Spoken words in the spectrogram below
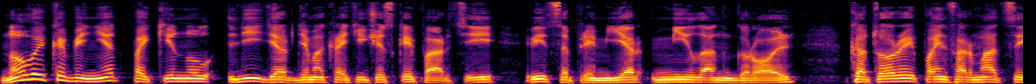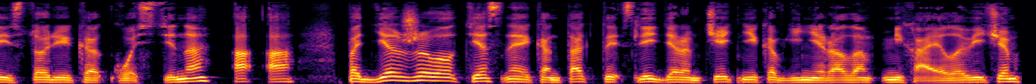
новый кабинет покинул лидер демократической партии, вице-премьер Милан Гроль, который, по информации историка Костина АА, поддерживал тесные контакты с лидером четников генералом Михайловичем,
